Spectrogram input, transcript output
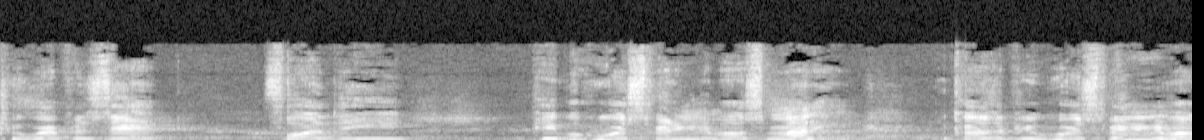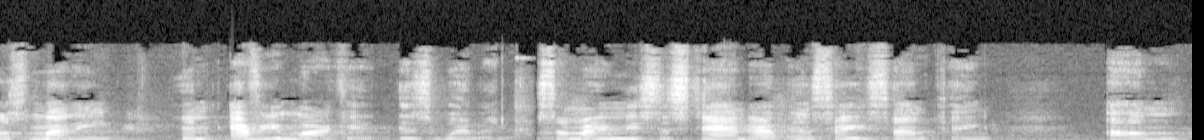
to represent for the people who are spending the most money because the people who are spending the most money in every market is women. Somebody needs to stand up and say something, um,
